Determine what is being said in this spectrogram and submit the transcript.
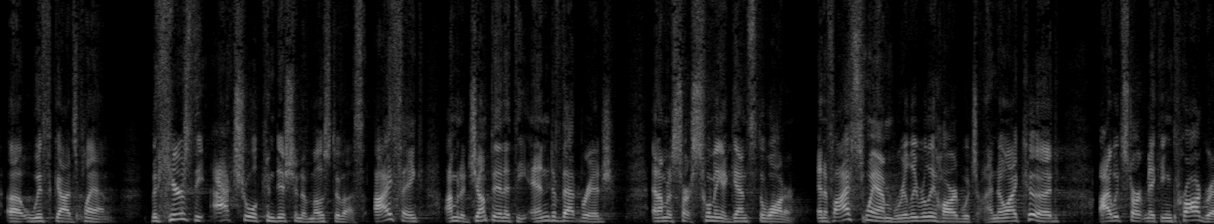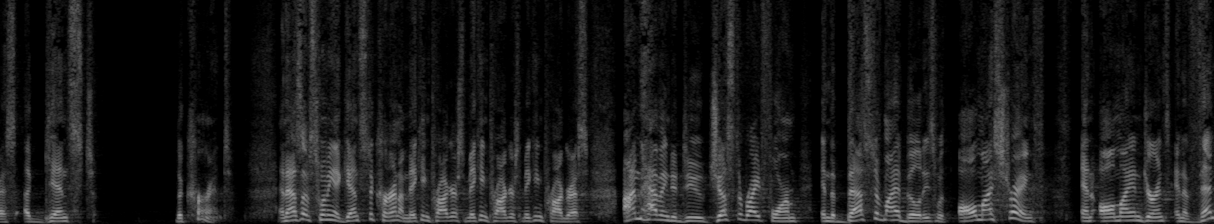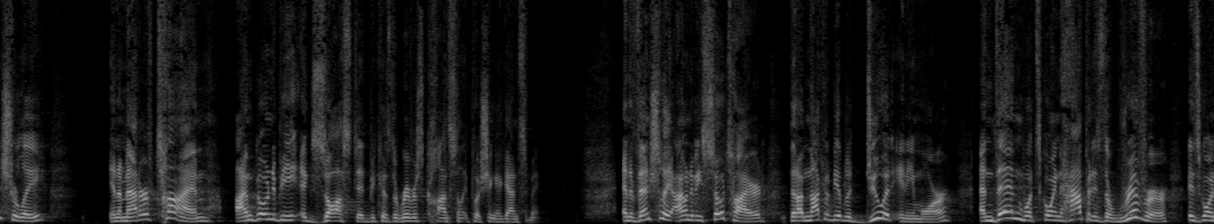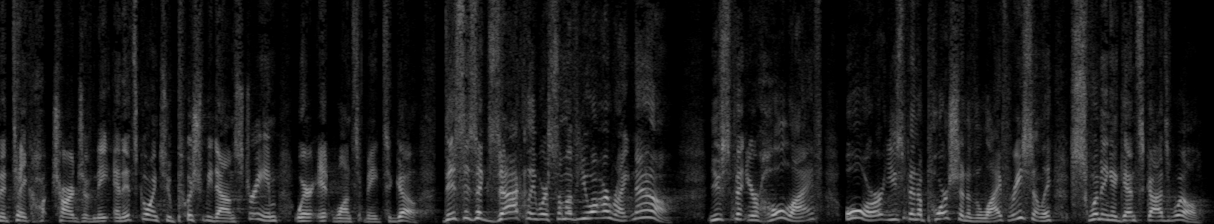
uh, with God's plan. But here's the actual condition of most of us. I think I'm going to jump in at the end of that bridge and I'm going to start swimming against the water. And if I swam really, really hard, which I know I could, I would start making progress against the current. And as I'm swimming against the current, I'm making progress, making progress, making progress. I'm having to do just the right form in the best of my abilities with all my strength and all my endurance. And eventually, in a matter of time, I'm going to be exhausted because the river's constantly pushing against me. And eventually I'm going to be so tired that I'm not going to be able to do it anymore. And then what's going to happen is the river is going to take charge of me and it's going to push me downstream where it wants me to go. This is exactly where some of you are right now. You've spent your whole life or you spent a portion of the life recently swimming against God's will.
